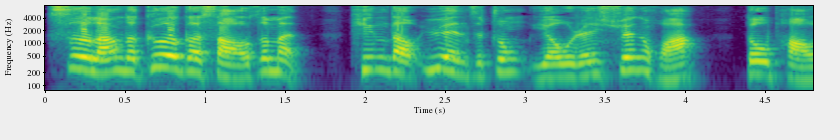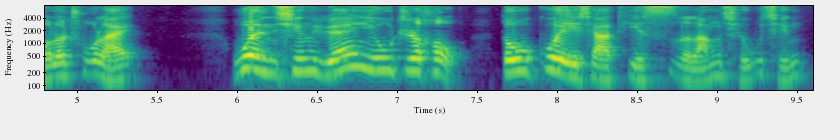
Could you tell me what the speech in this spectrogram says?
四郎的哥哥嫂子们。听到院子中有人喧哗，都跑了出来。问清缘由之后，都跪下替四郎求情。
